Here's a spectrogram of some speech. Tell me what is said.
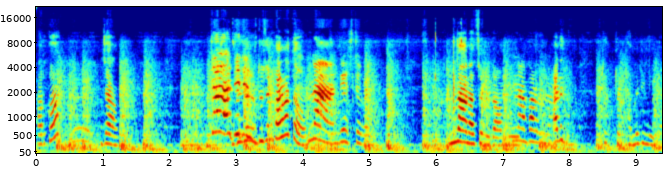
আর কো যাও। দুজন- দুজন পারবে তো? না দেখতে পারব না না চলে যাও। না পারব না। আরে তুই তুই ঠামেটি নিয়ে যা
